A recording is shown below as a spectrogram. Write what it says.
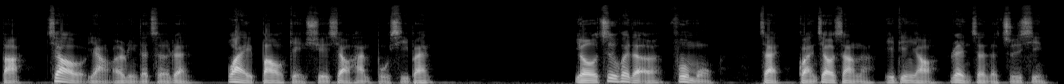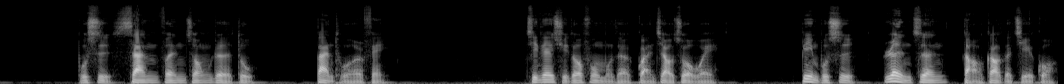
把教养儿女的责任外包给学校和补习班。有智慧的儿父母在管教上呢，一定要认真的执行，不是三分钟热度，半途而废。今天许多父母的管教作为，并不是认真祷告的结果，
